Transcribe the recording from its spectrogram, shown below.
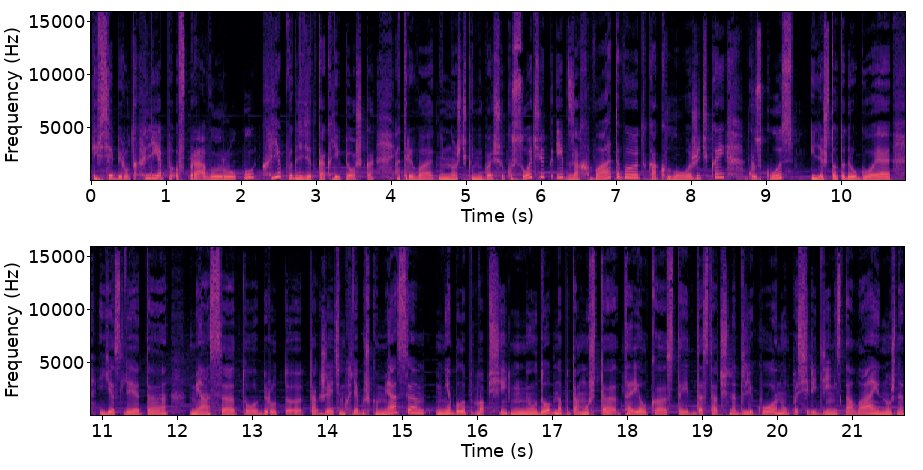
И все берут хлеб в правую руку. Хлеб выглядит как лепешка. Отрывают немножечко небольшой кусочек и захватывают как ложечкой кускус или что-то другое. Если это мясо, то берут э, также этим хлебушком мясо. Мне было вообще неудобно, потому что тарелка стоит достаточно далеко, ну, посередине стола, и нужно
